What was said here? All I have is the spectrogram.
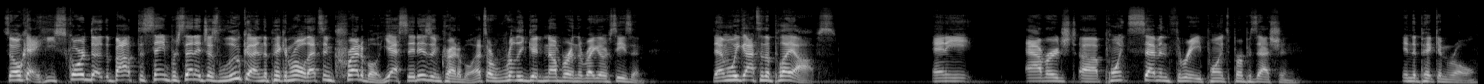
So okay, he scored the, about the same percentage as Luka in the pick and roll. That's incredible. Yes, it is incredible. That's a really good number in the regular season. Then we got to the playoffs, and he averaged uh, 0.73 points per possession in the pick and roll,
